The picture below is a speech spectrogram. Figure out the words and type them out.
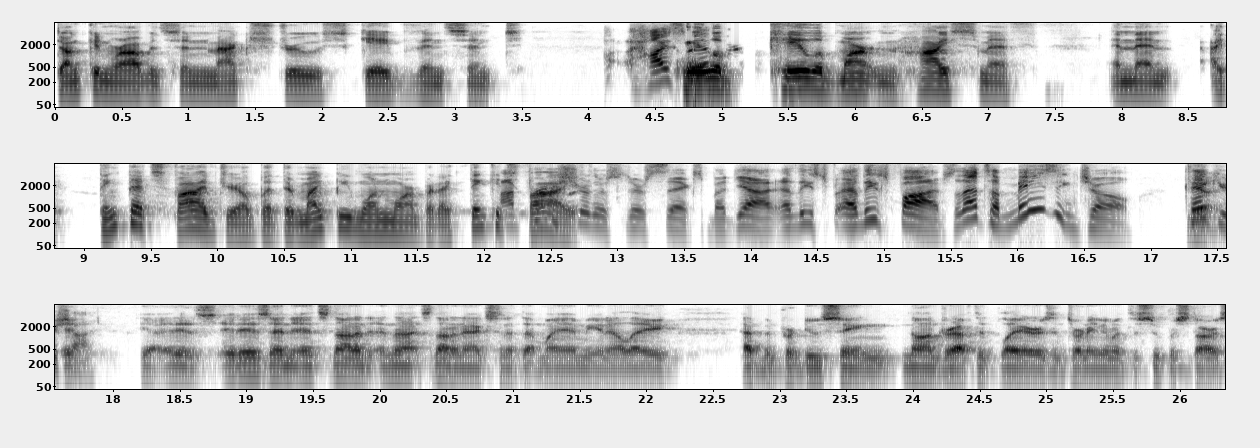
Duncan Robinson, Max Strus, Gabe Vincent, Highsmith. Caleb Caleb Martin, Highsmith, and then I think that's five, Gerald. But there might be one more, but I think it's I'm five. pretty sure there's there's six, but yeah, at least at least five. So that's amazing, Joe. Thank Yeah, you, it- Sean. Yeah, it is. It is, and it's not an and not, it's not an accident that Miami and LA have been producing non-drafted players and turning them into superstars.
